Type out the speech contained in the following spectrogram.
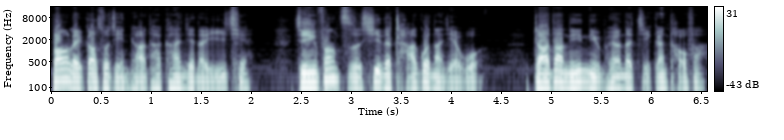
包磊告诉警察他看见的一切。警方仔细地查过那间屋。找到你女朋友的几根头发，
